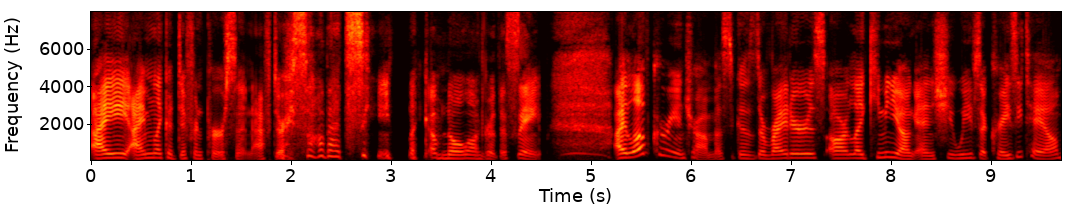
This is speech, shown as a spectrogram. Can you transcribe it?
I I'm like a different person after I saw that scene. Like I'm no longer the same. I love Korean dramas because the writers are like Kim In-young, and she weaves a crazy tale.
